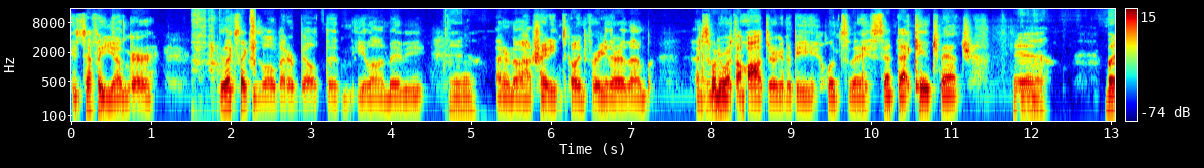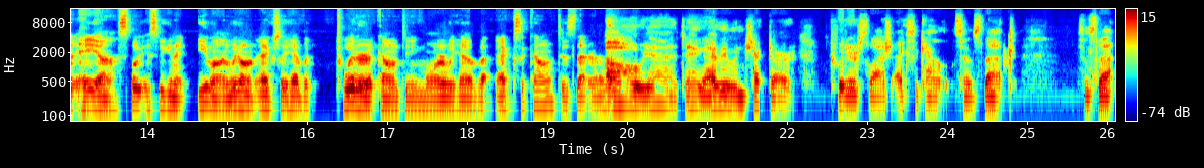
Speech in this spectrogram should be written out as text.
he's definitely younger. He looks like he's a little better built than Elon, maybe. Yeah. I don't know how training's going for either of them. I just wonder what the odds are going to be once they set that cage match. Yeah. But hey, uh, sp- speaking of Elon, we don't actually have a Twitter account anymore. We have an X account. Is that right? Oh yeah, dang! I haven't even checked our Twitter slash X account since that since that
